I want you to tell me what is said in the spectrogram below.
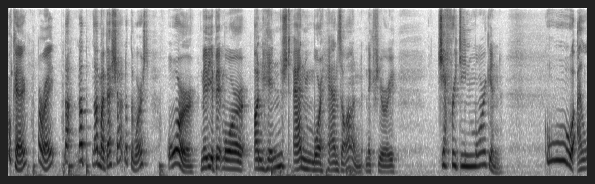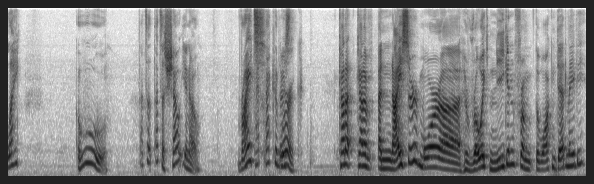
Okay, all right. Not not not my best shot, not the worst. Or maybe a bit more unhinged and more hands-on Nick Fury. Jeffrey Dean Morgan. Ooh, I like. Ooh, that's a that's a shout. You know, Right? that, that could There's work. Kind of kind of a nicer, more uh, heroic Negan from The Walking Dead maybe.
